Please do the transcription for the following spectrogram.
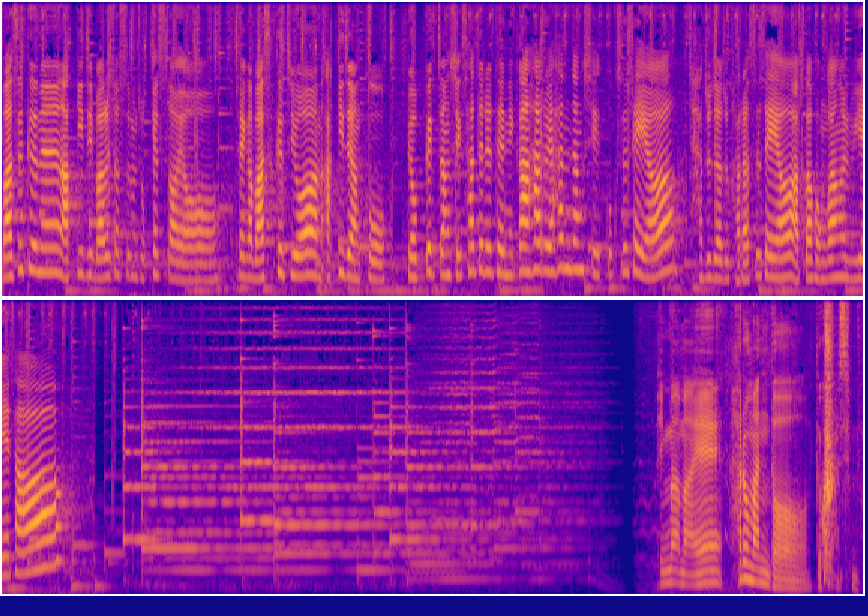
마스크는 아끼지 말으셨으면 좋겠어요. 제가 마스크 지원 아끼지 않고 몇백 장씩 사드릴 테니까 하루에 한 장씩 꼭 쓰세요. 자주자주 갈아 쓰세요. 아빠 건강을 위해서. 빅마마의 하루만 더 듣고 왔습니다.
